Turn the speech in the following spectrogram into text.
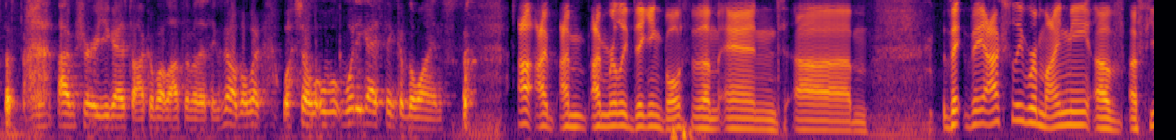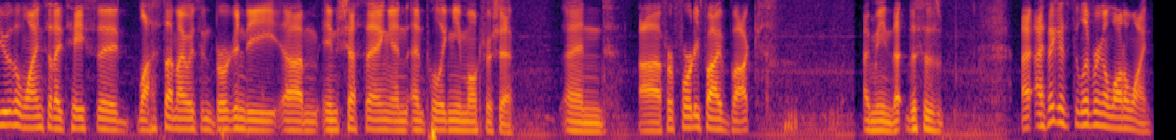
I'm sure you guys talk about lots of other things. No, but what? what so, what do you guys think of the wines? Uh, I, I'm I'm really digging both of them, and um, they they actually remind me of a few of the wines that I tasted last time I was in Burgundy, um, in Chassagne and and Puligny Montrachet, and uh, for 45 bucks, I mean that this is. I, I think it's delivering a lot of wine.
